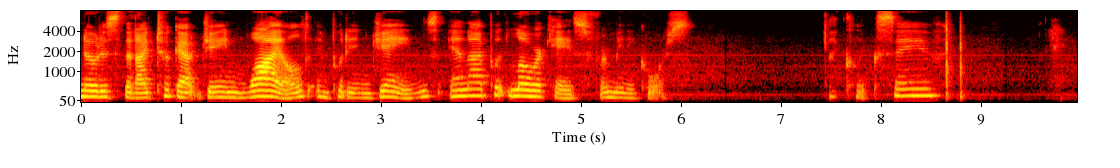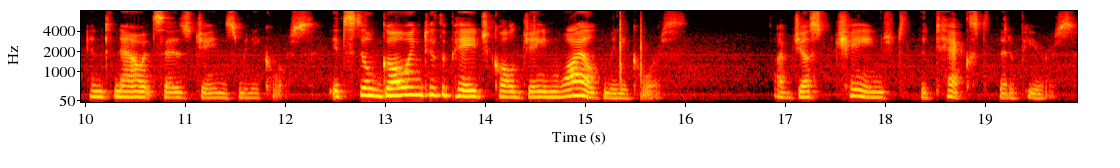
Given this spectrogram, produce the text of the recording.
Notice that I took out Jane Wilde and put in Jane's, and I put lowercase for mini course. I click Save, and now it says Jane's mini course. It's still going to the page called Jane Wilde mini course. I've just changed the text that appears.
